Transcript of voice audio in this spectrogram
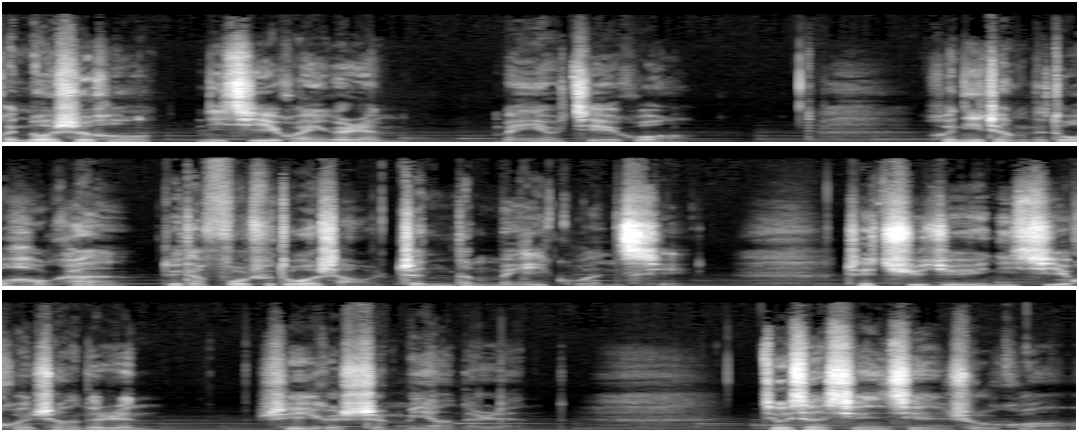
很多时候你喜欢一个人，没有结果，和你长得多好看，对他付出多少，真的没关系。这取决于你喜欢上的人是一个什么样的人。就像贤贤说过，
